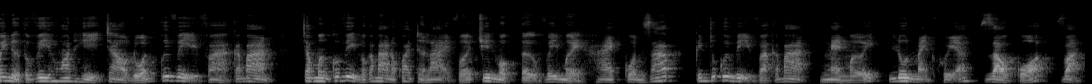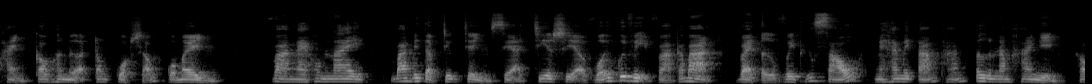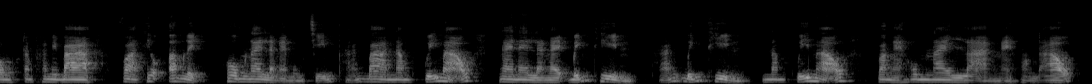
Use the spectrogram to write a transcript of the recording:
Minh được Tử Vi hoan hỉ chào đón quý vị và các bạn. Chào mừng quý vị và các bạn đã quay trở lại với chuyên mục Tử Vi 12 con giáp. Kính chúc quý vị và các bạn ngày mới luôn mạnh khỏe, giàu có và thành công hơn nữa trong cuộc sống của mình. Và ngày hôm nay, ban biên tập chương trình sẽ chia sẻ với quý vị và các bạn về tử vi thứ 6 ngày 28 tháng 4 năm 2023 và theo âm lịch hôm nay là ngày 9 tháng 3 năm Quý Mão, ngày này là ngày Bính Thìn, tháng Bính Thìn năm Quý Mão và ngày hôm nay là ngày Hoàng Đạo.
